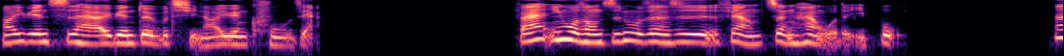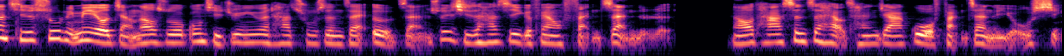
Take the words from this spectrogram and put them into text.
然后一边吃还要一边对不起，然后一边哭，这样。反正《萤火虫之墓》真的是非常震撼我的一部。那其实书里面有讲到说，宫崎骏因为他出生在二战，所以其实他是一个非常反战的人。然后他甚至还有参加过反战的游行，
